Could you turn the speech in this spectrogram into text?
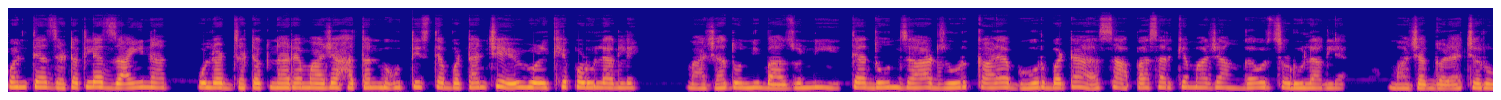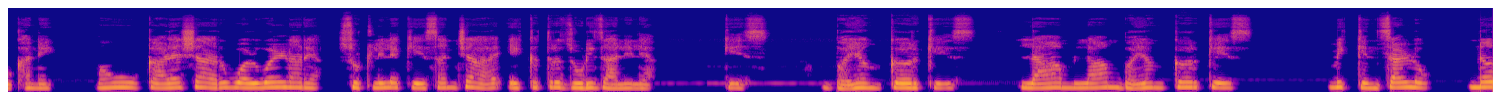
पण त्या झटकल्या जाईनात. उलट झटकणाऱ्या माझ्या हातांभोवतीच त्या बटांचे विळखे पडू लागले. माझ्या दोन्ही बाजूंनी त्या दोन जाड जोड काळ्या भोर बटा सापासारख्या माझ्या अंगावर चढू लागल्या. माझ्या गळ्याच्या रोखाने मऊ काळ्याशार वळवळणाऱ्या सुटलेल्या केसांच्या एकत्र जोडी झालेल्या. केस. भयंकर केस. लांब लांब भयंकर केस. मी किंचाळलो. न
